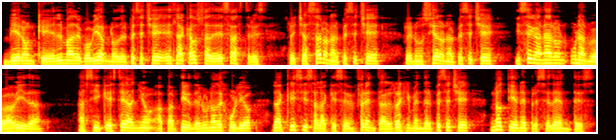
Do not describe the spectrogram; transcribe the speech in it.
Vieron que el mal gobierno del PSC es la causa de desastres, rechazaron al PSC, renunciaron al PSC y se ganaron una nueva vida. Así que este año, a partir del 1 de julio, la crisis a la que se enfrenta el régimen del PSC no tiene precedentes.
